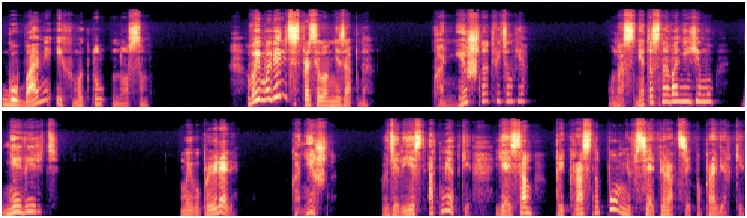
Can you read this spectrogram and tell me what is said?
губами и хмыкнул носом. — Вы ему верите? — спросил он внезапно. Конечно, ответил я. У нас нет оснований ему не верить. Мы его проверяли. Конечно. В деле есть отметки. Я и сам прекрасно помню все операции по проверке,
